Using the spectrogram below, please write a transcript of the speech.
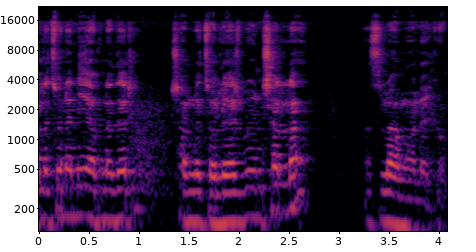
আলোচনা নিয়ে আপনাদের সামনে চলে আসব ইনশাল্লাহ। আসসালামু আলাইকুম।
